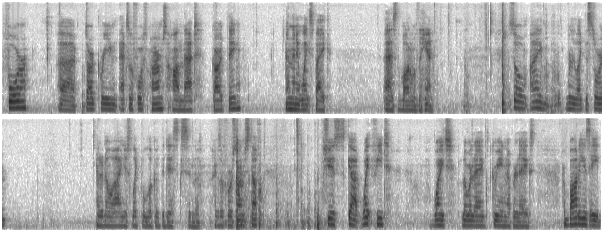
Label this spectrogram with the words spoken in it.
four uh, dark green Exoforce arms on that guard thing, and then a white spike as the bottom of the hand. So I really like this sword. I don't know I just like the look of the discs and the Exoforce arm stuff. She's got white feet, white lower legs, green upper legs. Her body is a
